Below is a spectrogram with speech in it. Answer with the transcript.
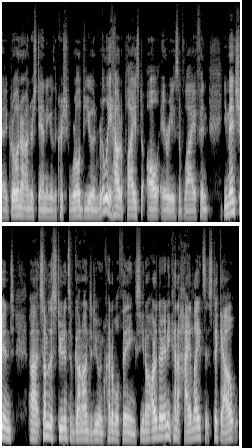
uh, grow in our understanding of the christian worldview and really how it applies to all areas of life. And you mentioned uh, some of the students have gone on to do incredible things. You know are there any kind of highlights that stick out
